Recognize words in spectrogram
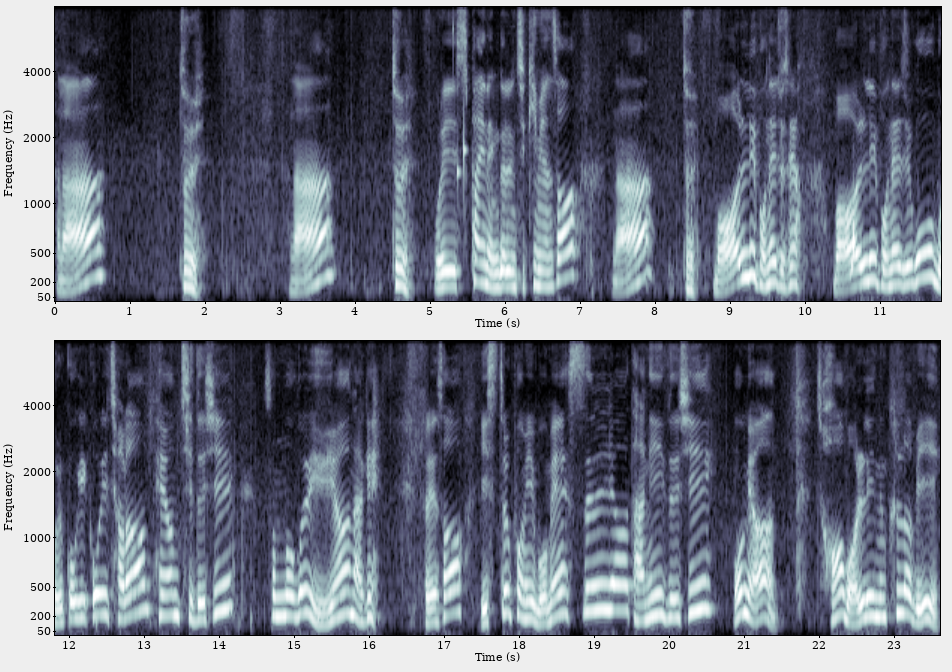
하나 둘. 하나 둘. 우리 spine angle은 지키면서 하나 둘. 멀리 보내주세요. 멀리 보내주고 물고기 꼬리처럼 헤엄치듯이 손목을 유연하게 그래서 이 스트로폼이 몸에 쓸려 다니듯이 오면 저 멀리 있는 클럽이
